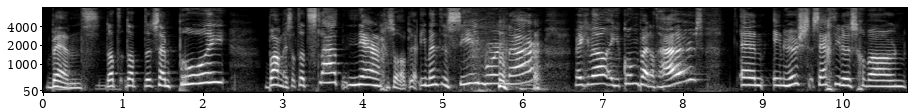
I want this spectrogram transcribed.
bent? Dat, dat, dat zijn prooi bang is. Dat, dat slaat nergens op. Je bent een seriemoordenaar, weet je wel, en je komt bij dat huis. En in Hush zegt hij dus gewoon,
